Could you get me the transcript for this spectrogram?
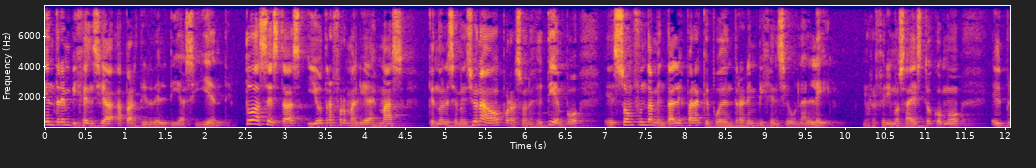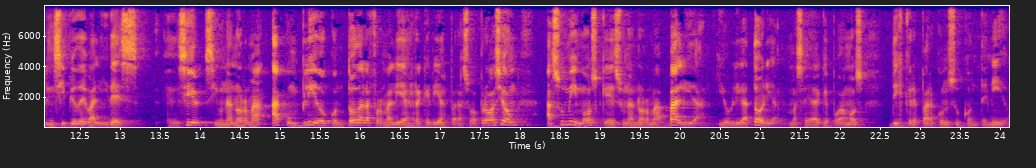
entra en vigencia a partir del día siguiente. Todas estas y otras formalidades más que no les he mencionado por razones de tiempo, eh, son fundamentales para que pueda entrar en vigencia una ley. Nos referimos a esto como el principio de validez, es decir, si una norma ha cumplido con todas las formalidades requeridas para su aprobación, asumimos que es una norma válida y obligatoria, más allá de que podamos discrepar con su contenido.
